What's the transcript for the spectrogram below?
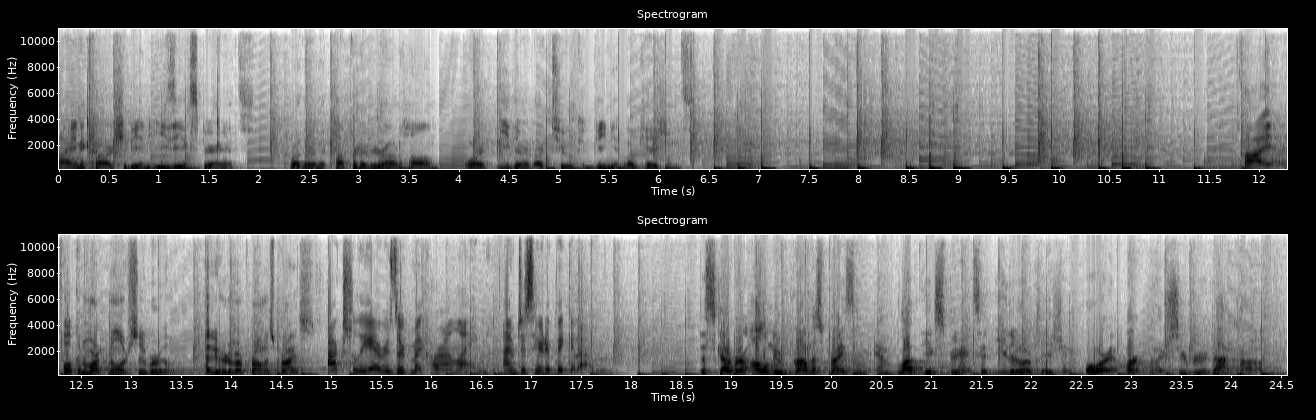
Buying a car should be an easy experience, whether in the comfort of your own home or at either of our two convenient locations. Hi, welcome to Mark Miller Subaru. Have you heard of our promise price? Actually, I reserved my car online. I'm just here to pick it up. Discover all new promise pricing and love the experience at either location or at markmillersubaru.com.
